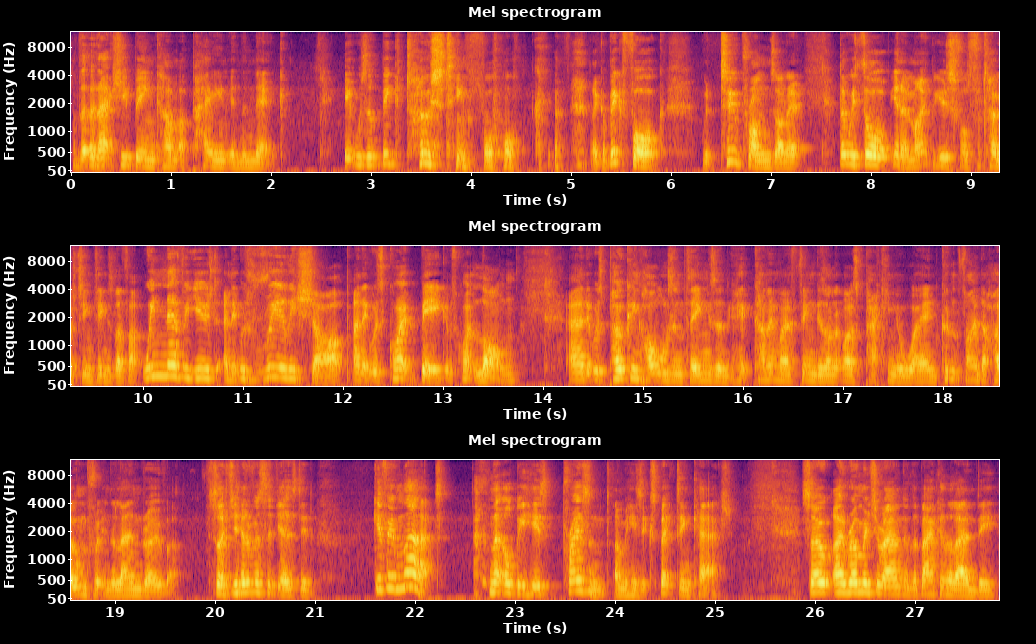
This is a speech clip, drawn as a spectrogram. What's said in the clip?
that had actually become a pain in the neck. it was a big toasting fork, like a big fork with two prongs on it that we thought, you know, might be useful for toasting things like that. We never used and it was really sharp and it was quite big, it was quite long, and it was poking holes in things and cutting my fingers on it while I was packing away and couldn't find a home for it in the Land Rover. So Jennifer suggested, give him that, and that'll be his present. I mean, he's expecting cash. So I rummage around in the back of the Landy,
